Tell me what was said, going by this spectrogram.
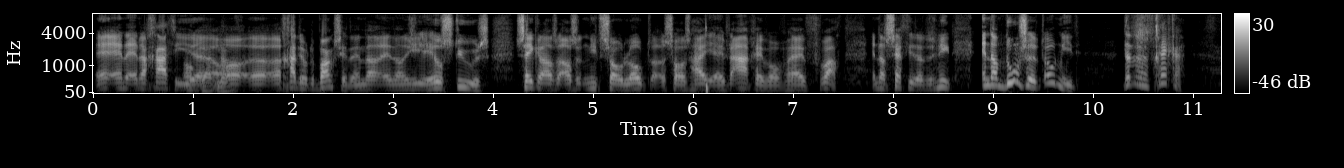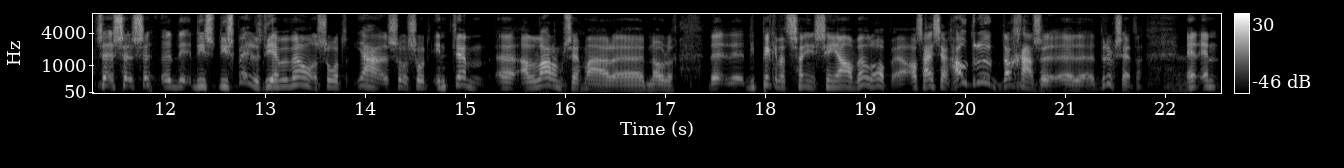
En, en, en dan gaat hij, eh, eh, eh, gaat hij op de bank zitten. En dan, en dan is hij heel stuurs. Zeker als, als het niet zo loopt zoals hij heeft aangegeven of hij heeft verwacht. En dan zegt hij dat dus niet. En dan doen ze het ook niet. Dat is het gekke. Ze, ze, ze, eh, die, die, die spelers die hebben wel een soort, ja, een soort, soort intern eh, alarm zeg maar, eh, nodig. De, de- die pikken dat sign- signaal wel op. Als hij zegt, hou druk, dan gaan ze druk zetten. En, en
